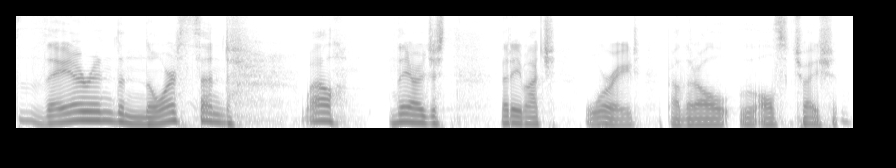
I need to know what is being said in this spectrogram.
there in the north, and well, they are just very much worried about the whole, whole situation.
